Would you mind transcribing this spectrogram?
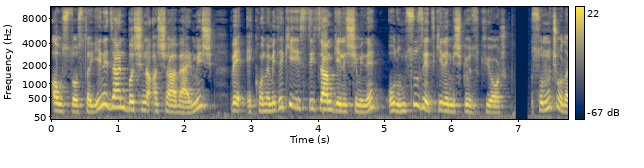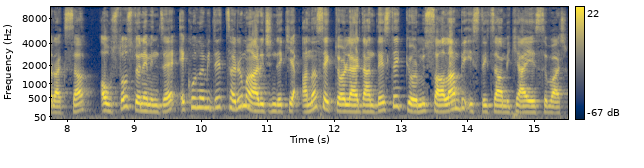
Ağustos'ta yeniden başını aşağı vermiş ve ekonomideki istihdam gelişimini olumsuz etkilemiş gözüküyor. Sonuç olaraksa Ağustos döneminde ekonomide tarım haricindeki ana sektörlerden destek görmüş sağlam bir istihdam hikayesi var.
